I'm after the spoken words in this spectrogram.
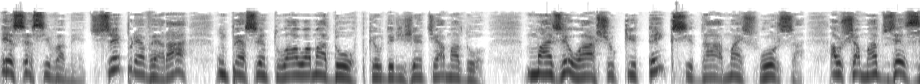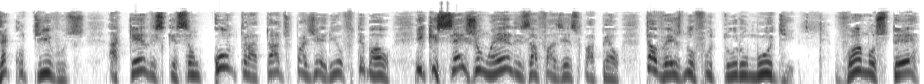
excessivamente. Sempre haverá um percentual amador, porque o dirigente é amador. Mas eu acho que tem que se dar mais força aos chamados executivos, aqueles que são contratados para gerir o futebol e que sejam eles a fazer esse papel. Talvez no futuro mude. Vamos ter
